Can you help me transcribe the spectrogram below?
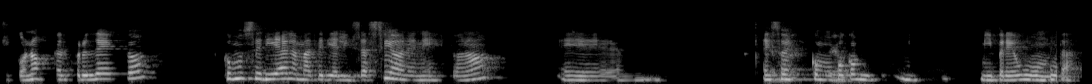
que, conozca el proyecto, ¿cómo sería la materialización en esto, no? Eh, eso es como un poco mi, pregunta.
